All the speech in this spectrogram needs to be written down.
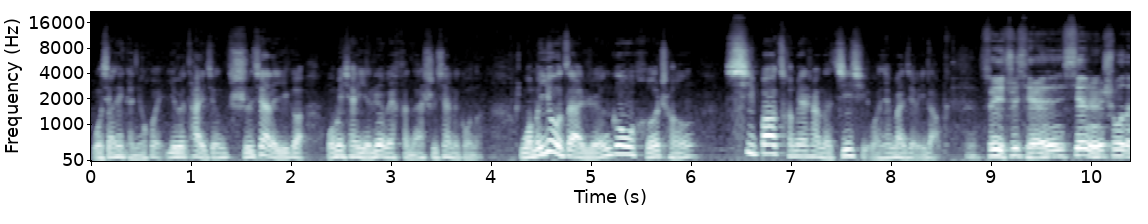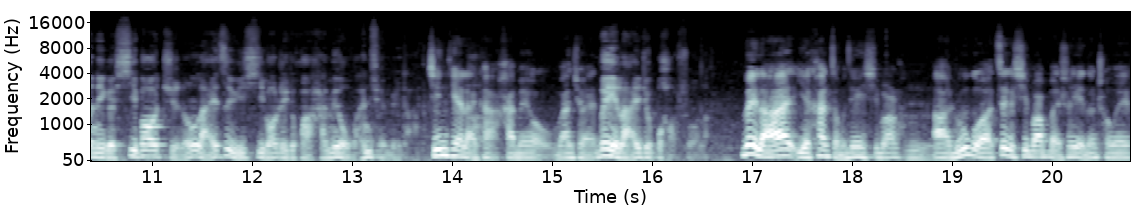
我相信肯定会，因为它已经实现了一个我们以前也认为很难实现的功能，我们又在人工合成细胞层面上的机器往前迈进了一大步。所以之前先人说的那个“细胞只能来自于细胞”这句话还没有完全被打，今天来看还没有完全，未来就不好说了。未来也看怎么定义细胞了。啊，如果这个细胞本身也能成为，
